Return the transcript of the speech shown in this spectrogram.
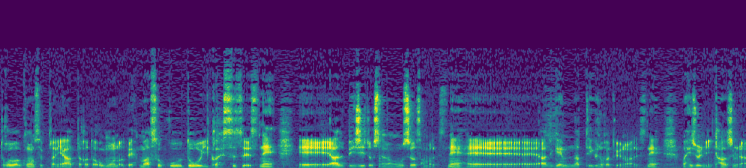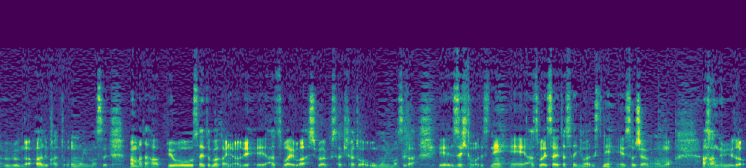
ところがコンセプトにあったかと思うので、まあ、そこをどう生かしつつですね、えー、RPG としての面白さもですね、え、あるゲームになっていくのかというのはですね、まあ、非常に楽しみな部分があるかと思います。まあ、まだ発表されたばかりなので、えー、発売はしばらく先かとは思いますが、えー、ぜひともですね、えー、発売された際にはですね、そちらの方も遊んでみると、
